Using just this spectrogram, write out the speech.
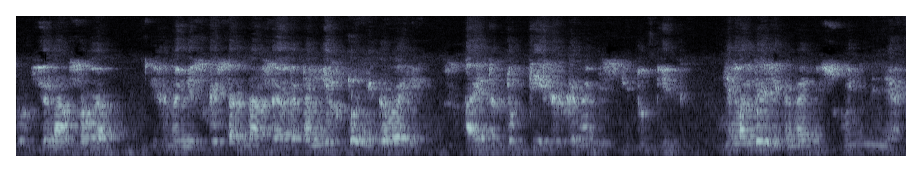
в финансово-экономической стагнации, об этом никто не говорит. А это тупик, экономический тупик. И модель экономическую не меняет.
